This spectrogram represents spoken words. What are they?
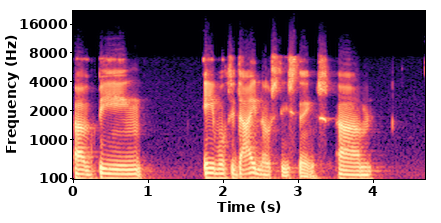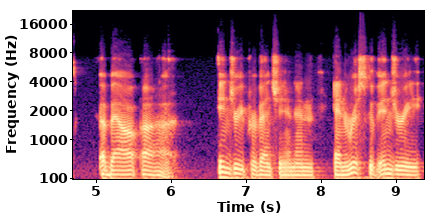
of being able to diagnose these things um, about uh, injury prevention and and risk of injury.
